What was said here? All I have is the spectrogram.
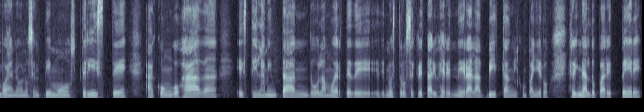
Bueno, nos sentimos tristes, acongojada, este, lamentando la muerte de nuestro secretario general Advitan, el compañero Reinaldo Párez Pérez.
